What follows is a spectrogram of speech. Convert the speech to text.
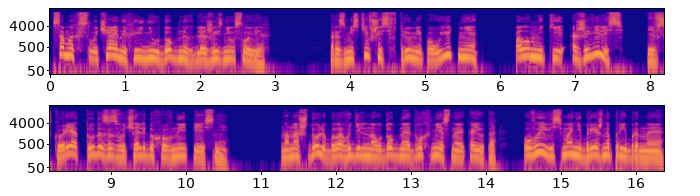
самых случайных и неудобных для жизни условиях. Разместившись в трюме поуютнее, паломники оживились, и вскоре оттуда зазвучали духовные песни. На наш долю была выделена удобная двухместная каюта, увы, весьма небрежно прибранная.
